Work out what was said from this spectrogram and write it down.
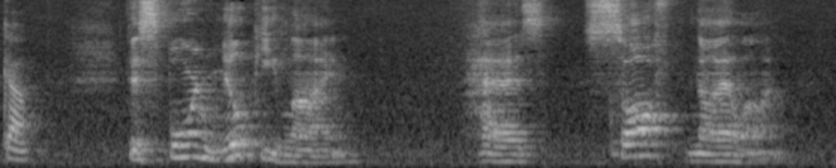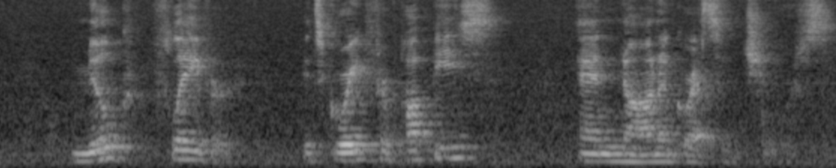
Go. The Sporn Milky line has soft nylon, milk flavor. It's great for puppies and non-aggressive chewers.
